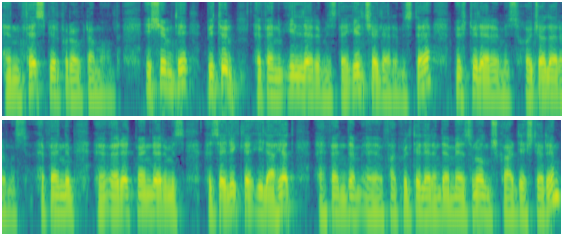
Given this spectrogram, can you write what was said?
enfes bir program oldu. E şimdi bütün efendim illerimizde, ilçelerimizde müftülerimiz, hocalarımız, efendim e, öğretmenlerimiz, özellikle ilahiyat efendim e, fakültelerinde mezun olmuş kardeşlerim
